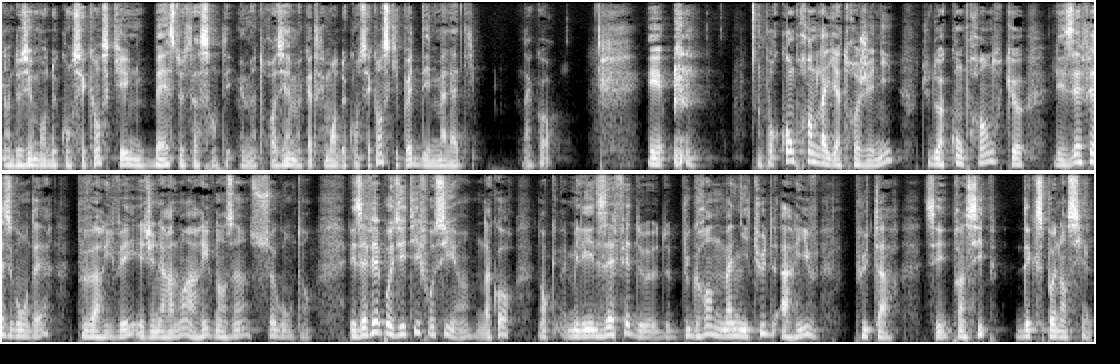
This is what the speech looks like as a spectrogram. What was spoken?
un deuxième ordre de conséquence qui est une baisse de ta santé. Même un troisième, un quatrième ordre de conséquence qui peut être des maladies. D'accord? Et pour comprendre la iatrogénie, tu dois comprendre que les effets secondaires peuvent arriver et généralement arrivent dans un second temps. Les effets positifs aussi, hein, d'accord? Donc, mais les effets de, plus grande magnitude arrivent plus tard. C'est le principe d'exponentiel.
